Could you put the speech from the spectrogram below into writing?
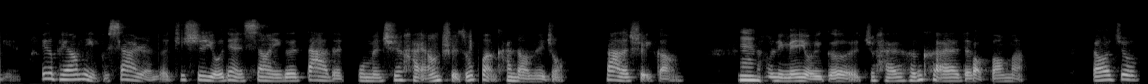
面，那个培养皿不吓人的，就是有点像一个大的，我们去海洋水族馆看到那种大的水缸，嗯，然后里面有一个就还很可爱的宝宝嘛。然后就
